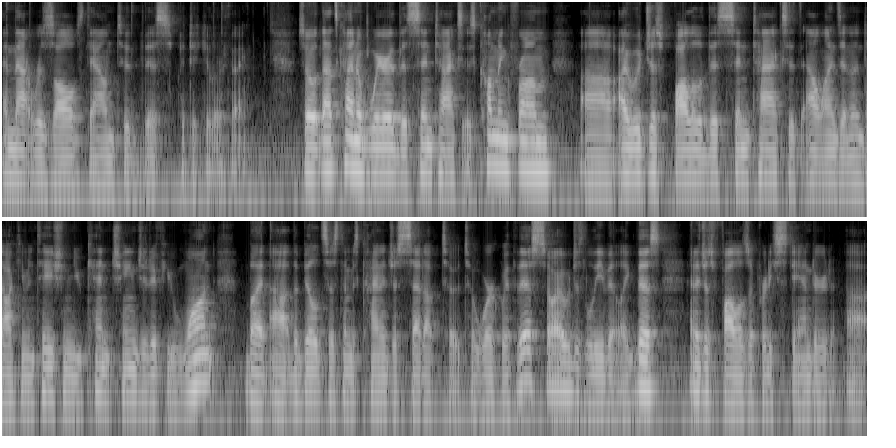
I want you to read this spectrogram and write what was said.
and that resolves down to this particular thing so that's kind of where the syntax is coming from. Uh, I would just follow this syntax. It outlines it in the documentation. You can change it if you want, but uh, the build system is kind of just set up to, to work with this. So I would just leave it like this, and it just follows a pretty standard uh,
